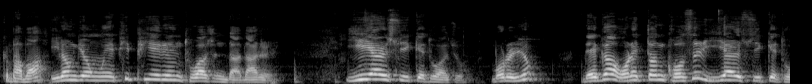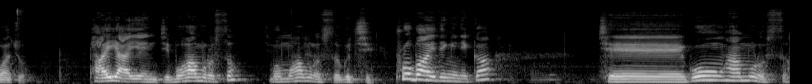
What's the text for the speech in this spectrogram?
그럼 봐봐. 이런 경우에 PPL은 도와준다. 나를. 이해할 수 있게 도와줘. 뭐를요? 내가 원했던 것을 이해할 수 있게 도와줘. by ing. 뭐 함으로써? 뭐뭐 함으로써. 그치? providing이니까 제공함으로써.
